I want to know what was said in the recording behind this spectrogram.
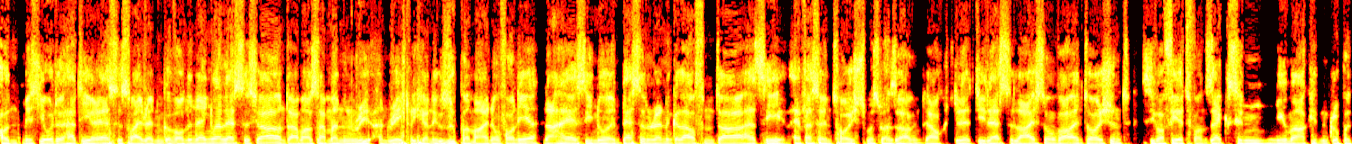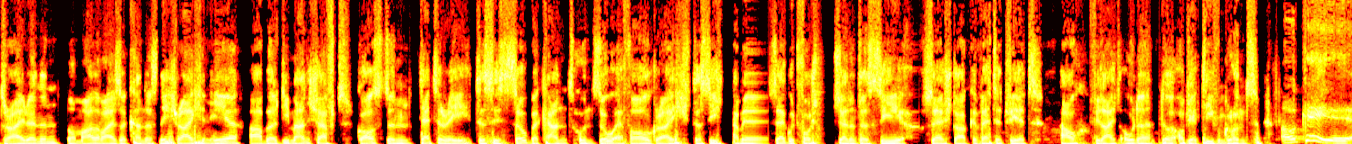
Und Miss Yoda hat ihre ersten zwei Rennen gewonnen in England letztes Jahr. Und damals hat man richtig eine super Meinung von ihr. Nachher ist sie nur in besseren Rennen gelaufen. Da hat sie etwas enttäuscht, muss man sagen. Auch die, die letzte Leistung war enttäuschend. Sie war vierte von sechs in Newmarket in Gruppe 3 Rennen. Normalerweise kann das nicht reichen hier. Aber die Mannschaft Gosden Tettery, das ist so bekannt und so erfolgreich, dass ich kann mir sehr gut vorstellen, dass sie sehr stark gewettet wird. Auch vielleicht ohne objektiven Grund. Okay,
